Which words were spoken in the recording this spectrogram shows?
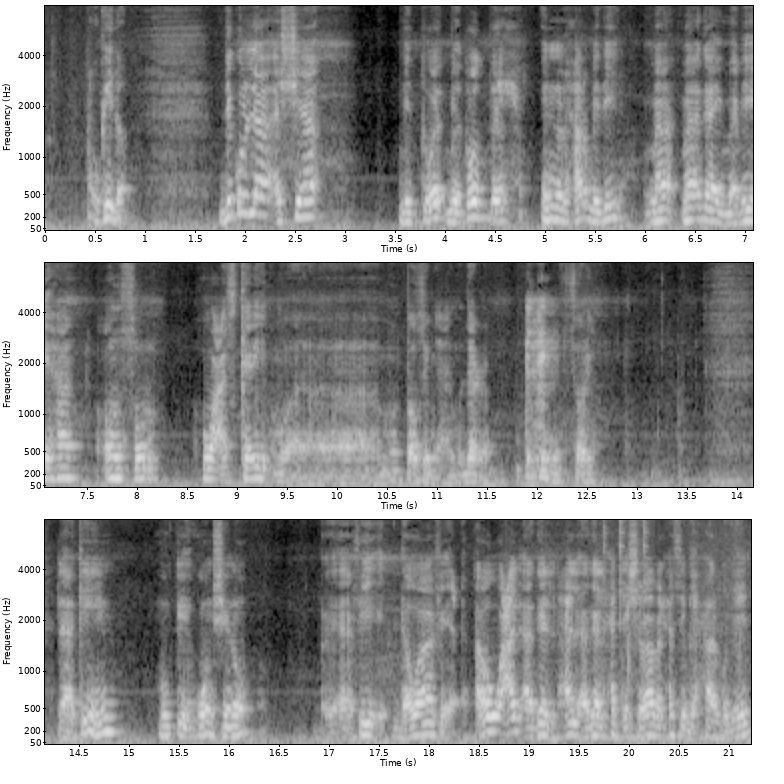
وكده. دي كلها أشياء بتو- بتوضح إنه الحرب دي ما ما قايمة بيها عنصر هو عسكري آه، منتظم يعني مدرب. sorry لكن ممكن يكون شنو؟ في دوافع أو على الأقل على الأقل حتى الشباب اللي هسي يحاربوا ديل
